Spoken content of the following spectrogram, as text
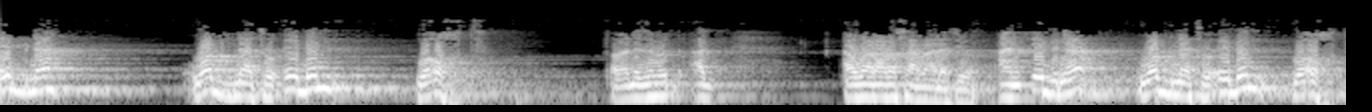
ابن وابنة بن وأختأعن بن وابنة بن وأخت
